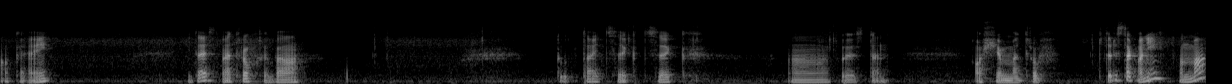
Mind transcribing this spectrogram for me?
Ok. I to jest metrów chyba. Tutaj cyk, cyk. A, to jest ten. 8 metrów. 400 koni? On ma?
